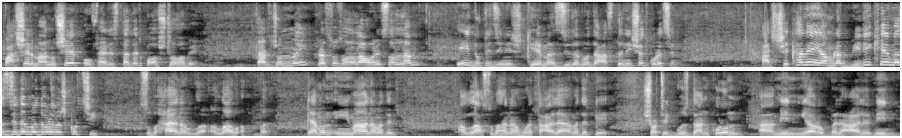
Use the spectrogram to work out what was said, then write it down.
পাশের মানুষের ও ফেরেস্তাদের কষ্ট হবে। তার জন্যই রাসুল সাল্লাহ আলি সাল্লাম এই দুটি জিনিস খেয়ে মসজিদের মধ্যে আসতে নিষেধ করেছেন। আর সেখানেই আমরা বিড়ি খেয়ে মসজিদের মধ্যে প্রবেশ করছি। সুবাহান আল্লাহ আল্লাহ আকবর। কেমন ইমান আমাদের। আল্লাহ সুবাহানা হুয়া আমাদেরকে সঠিক বুঝদান করুন। আমিন, ইয়া রব্বাল আলমিন।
